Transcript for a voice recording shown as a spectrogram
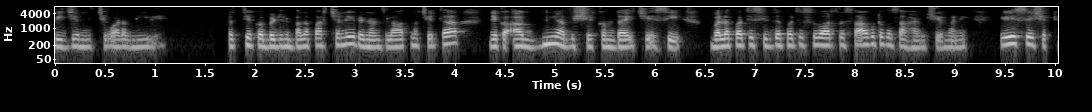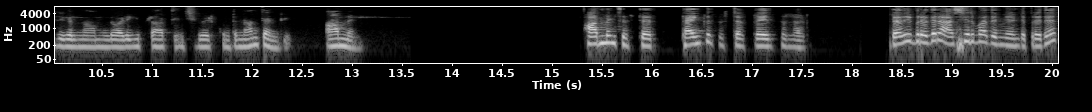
విజయం ఇచ్చేవాడు నీవే. ప్రతి ఒక్క బిడ్డను బలపరచండి రెండంతల ఆత్మచేత నీకు అగ్ని అభిషేకం దయచేసి బలపతి సిద్ధపతి సువార్త సాగుటకు సహాయం చేయమని ఏసే శక్తి గల నామంలో అడిగి ప్రార్థించి వేడుకుంటున్నాను తండ్రి. Amen. Amen sister. Thank you sister. Praise Ravi brother ఆశీర్వాదం ఇవ్వండి బ్రదర్.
